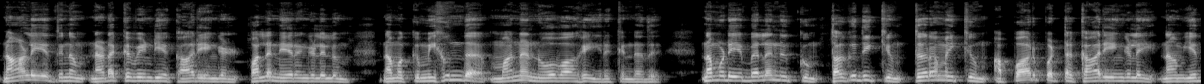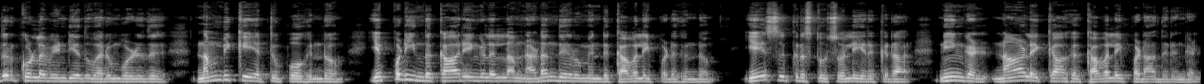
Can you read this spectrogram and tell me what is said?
நாளைய தினம் நடக்க வேண்டிய காரியங்கள் பல நேரங்களிலும் நமக்கு மிகுந்த மன நோவாக இருக்கின்றது. நம்முடைய பலனுக்கும் தகுதிக்கும் திறமைக்கும் அப்பாற்பட்ட காரியங்களை நாம் எதிர்கொள்ள வேண்டியது வரும்பொழுது நம்பிக்கையற்று போகின்றோம். எப்படி இந்த காரியங்கள் எல்லாம் நடந்தேறும் என்று கவலைப்படுகின்றோம். இயேசு கிறிஸ்து சொல்லி இருக்கிறார் நீங்கள் நாளைக்காக கவலைப்படாதிருங்கள்.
